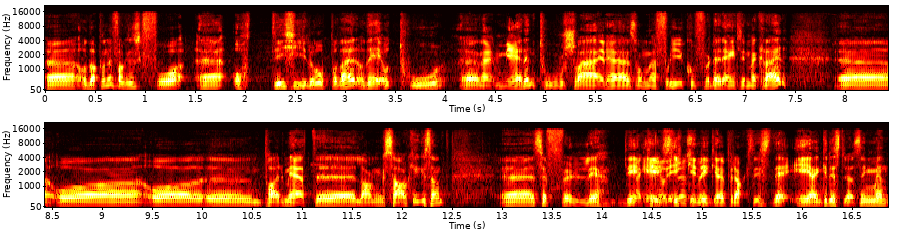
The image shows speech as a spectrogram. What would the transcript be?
Uh, og da kan du faktisk få uh, eh, 80 kilo oppå der, og det er jo to, uh, nei, mer enn to svære sånne flykofferter egentlig med klær. og et par meter lang sak, ikke sant. selvfølgelig. Det er, jo ikke like praktisk. Det er en kriseløsning. Men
